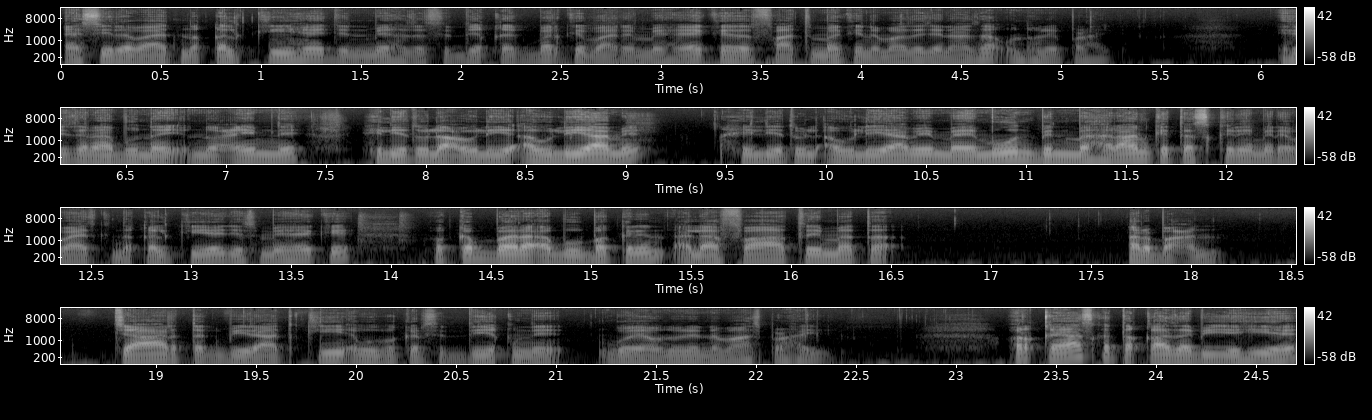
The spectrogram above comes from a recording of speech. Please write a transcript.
ایسی روایت نقل کی ہیں جن میں حضرت صدیق اکبر کے بارے میں ہے کہ حضرت فاطمہ کی نماز جنازہ انہوں نے پڑھائی۔ اسی طرح ابو نعیم نے حلیت الاولیاء میں حلیت الاولیاء میں میمون بن مہران کے تذکرے میں روایت نقل کی ہے جس میں ہے کہ وکبر ابو بکر علی فاطمت اربعن چار تکبیرات کی ابو بکر صدیق نے گویا انہوں نے نماز پڑھائی۔ اور قیاس کا تقاضا بھی یہی ہے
